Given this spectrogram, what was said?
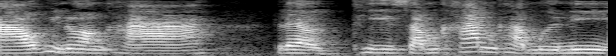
าวพี่น้องค่ะแล้วที่สำคัญค่ะมือนี้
